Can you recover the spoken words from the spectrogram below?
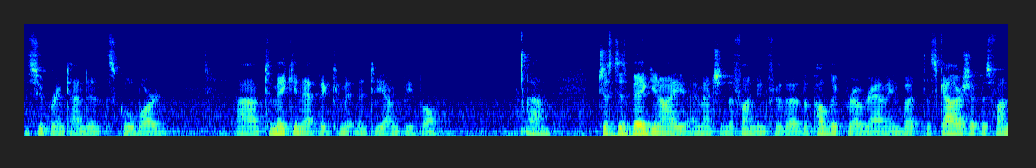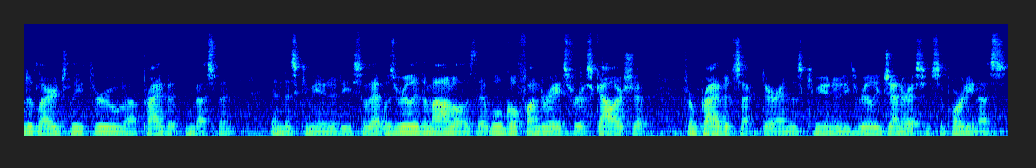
the superintendent the school board uh, to making that big commitment to young people. Um, just as big, you know, I, I, mentioned the funding for the, the public programming, but the scholarship is funded largely through uh, private investment in this community. So that was really the model is that we'll go fundraise for a scholarship from private sector, and this community is really generous in supporting us,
